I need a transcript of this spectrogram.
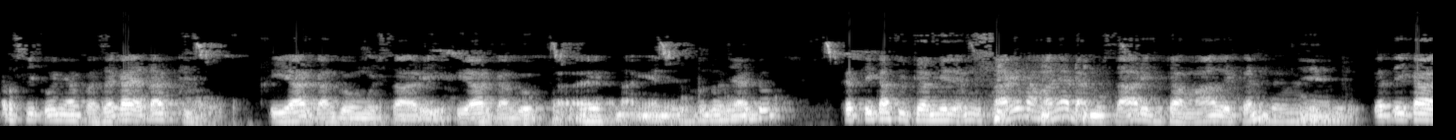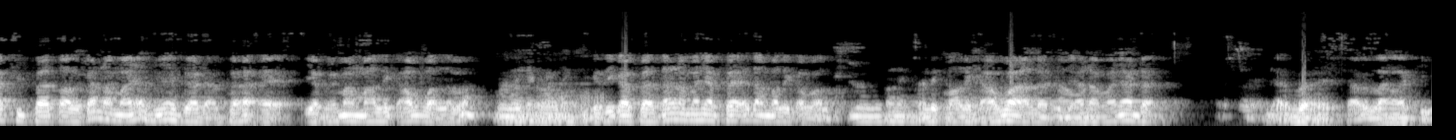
Resikonya bahasa kayak tadi. Khiar ganggu mustari, khiar ganggu baik. Nah ini sebetulnya itu ketika sudah milik mustari namanya tidak mustari sudah malik kan. Ketika dibatalkan namanya sebenarnya tidak ada baik. Ya memang malik awal apa? Malik awal. Ketika batal namanya baik atau malik awal? Malik Malik awal. Ya, namanya tidak tidak baik. Saya ulang lagi.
